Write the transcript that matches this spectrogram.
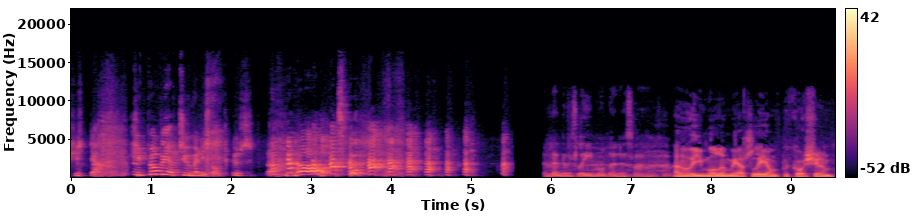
She's daft. She'd probably had too many vodkas. I'm not. And then there was Lea Mullin as well. And Lea Mullin, we had Lea on percussion,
